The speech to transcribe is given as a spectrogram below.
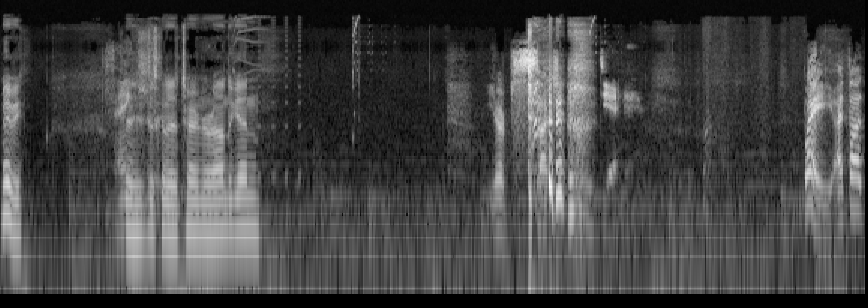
Maybe. Thank Then he's you. just gonna turn around again. You're such a dick. Wait, I thought.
